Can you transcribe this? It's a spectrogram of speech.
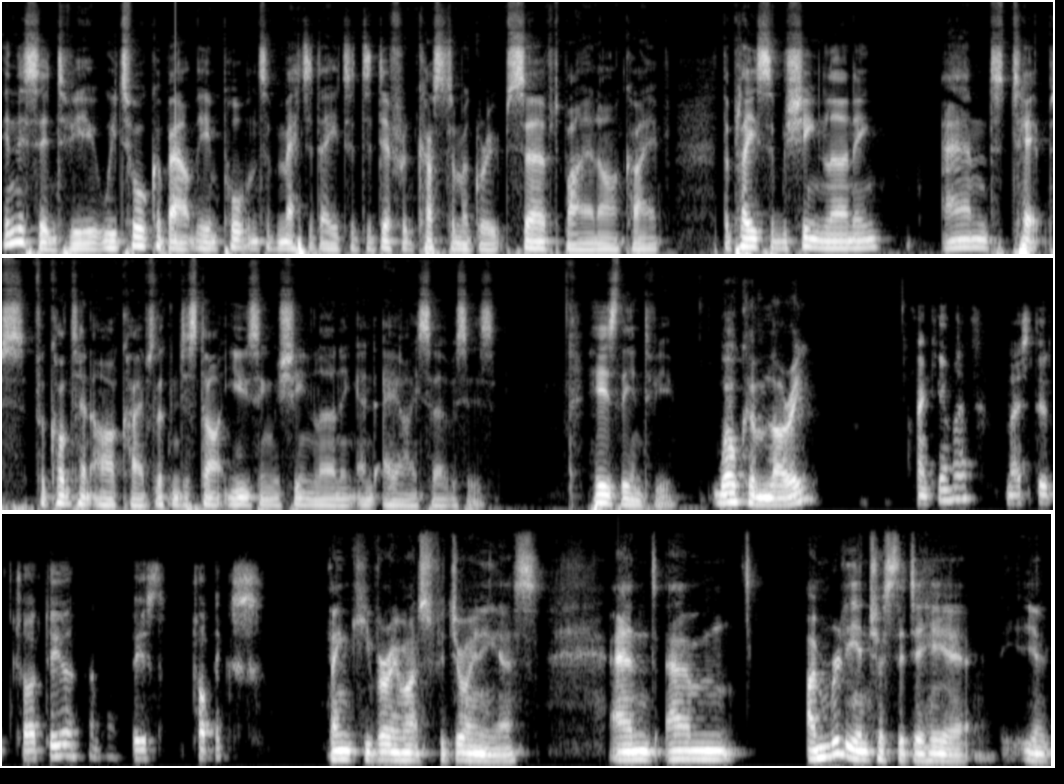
In this interview, we talk about the importance of metadata to different customer groups served by an archive, the place of machine learning, and tips for content archives looking to start using machine learning and AI services. Here's the interview. Welcome, Lauri. Thank you, Matt. Nice to talk to you about these topics. Thank you very much for joining us. And um, I'm really interested to hear, you know,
